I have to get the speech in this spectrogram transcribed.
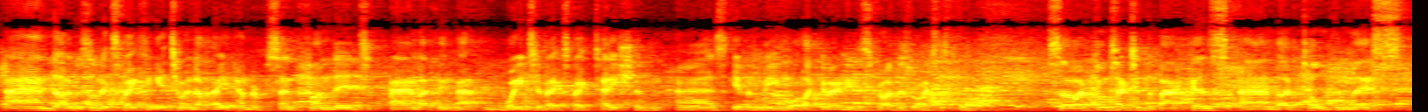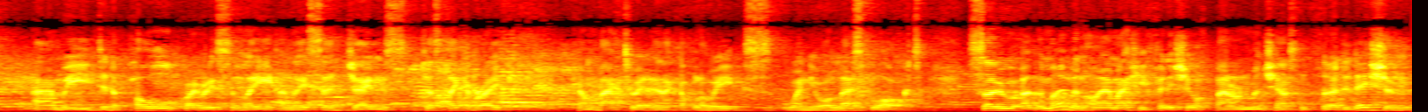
And I was not expecting it to end up 800% funded, and I think that weight of expectation has given me what I can only describe as writer's block. So I've contacted the backers and I've told them this, and we did a poll quite recently, and they said, James, just take a break, come back to it in a couple of weeks when you're less blocked. So at the moment, I am actually finishing off Baron Munchausen third edition,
